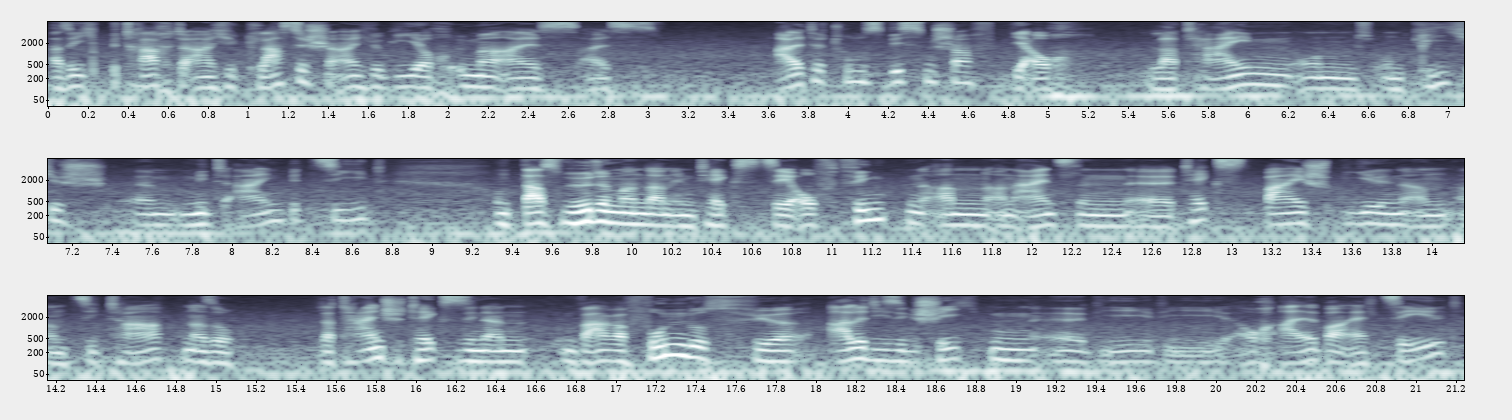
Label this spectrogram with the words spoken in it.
Also ich betrachte Archä klassische Archäologie auch immer als, als Altertumswissenschaft, die auch Latein und, und Griechisch ähm, mit einbezieht. Und das würde man dann im Text sehr oft finden an, an einzelnen äh, Textbeispielen, an, an, Zitaten. Also lateinische Texte sind ein, ein, wahrer Fundus für alle diese Geschichten, äh, die, die auch Alba erzählt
